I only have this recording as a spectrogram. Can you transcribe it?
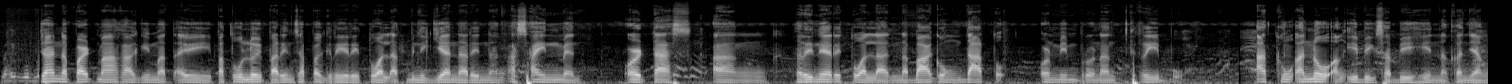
Diyan na part mga kaagimat ay patuloy pa rin sa pagriritual at binigyan na rin ng assignment or task ang rineritualan na bagong dato or membro ng tribu at kung ano ang ibig sabihin ng kanyang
